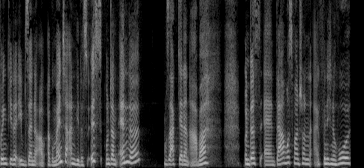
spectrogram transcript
bringt jeder eben seine Argumente an, wie das ist. Und am Ende sagt er dann aber, und das, äh, da muss man schon, finde ich, eine hohe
